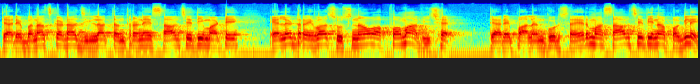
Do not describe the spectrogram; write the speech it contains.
ત્યારે બનાસકાંઠા જિલ્લા તંત્રને સાવચેતી માટે એલર્ટ રહેવા સૂચનાઓ આપવામાં આવી છે. ત્યારે પાલનપુર શહેરમાં સાવચેતીના પગલે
